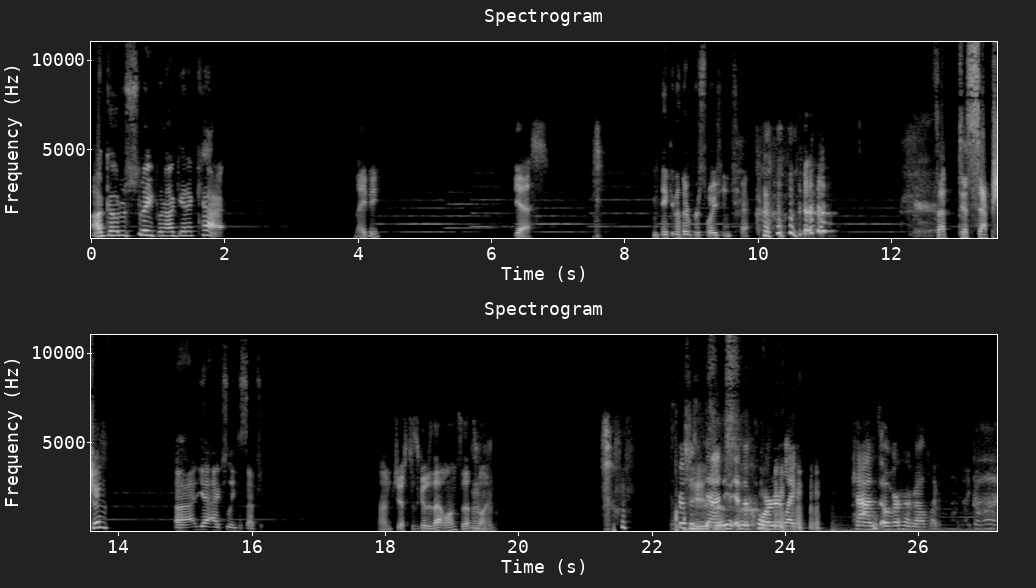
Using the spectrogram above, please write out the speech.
I go to sleep and I get a cat. Maybe. Yes. Make another persuasion check. Is that deception? Uh, yeah, actually, deception. I'm just as good as that one, so that's Mhm. fine. Chris just standing in the corner, like hands over her mouth, like, oh my god.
